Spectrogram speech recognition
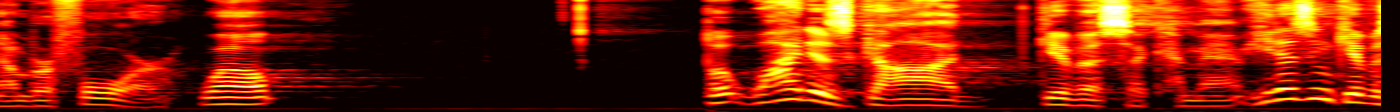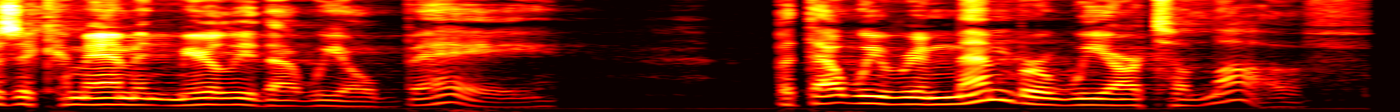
Number four, well, but why does God give us a commandment? He doesn't give us a commandment merely that we obey, but that we remember we are to love.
